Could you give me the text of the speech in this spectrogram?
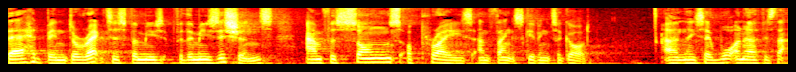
there had been directors for, for the musicians and for songs of praise and thanksgiving to God. And they say, What on earth is that?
